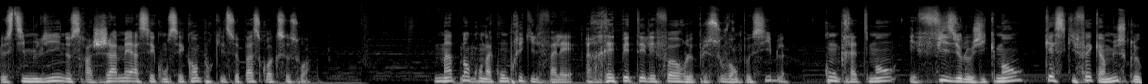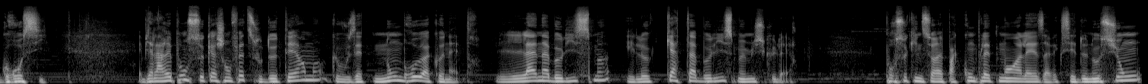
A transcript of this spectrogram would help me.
Le stimuli ne sera jamais assez conséquent pour qu'il se passe quoi que ce soit. Maintenant qu'on a compris qu'il fallait répéter l'effort le plus souvent possible, concrètement et physiologiquement, qu'est-ce qui fait qu'un muscle grossit? Eh bien la réponse se cache en fait sous deux termes que vous êtes nombreux à connaître, l'anabolisme et le catabolisme musculaire. Pour ceux qui ne seraient pas complètement à l'aise avec ces deux notions,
